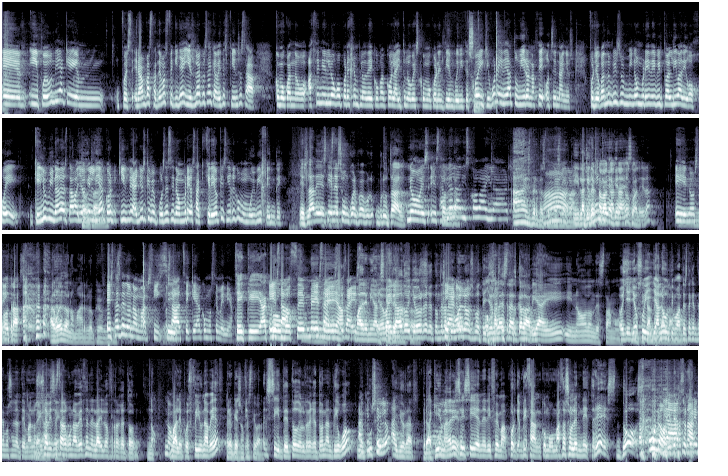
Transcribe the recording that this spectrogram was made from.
Eh, y fue un día que, mm, pues, era bastante más pequeña y es una cosa que a veces pienso, o sea, como cuando hacen el logo, por ejemplo, de Coca-Cola y tú lo ves como con el tiempo y dices, joder, qué buena idea tuvieron hace 80 años. Pues yo cuando pienso en mi nombre de Virtual Diva digo, joder, qué iluminada estaba yo aquel Total. día con 15 años que me puse ese nombre. O sea, creo que sigue como muy vigente. Es la de Tienes un cuerpo bru- brutal. No, es, es ¿Cuál salir a era? la disco a bailar. Ah, es verdad, es verdad, es verdad. y la que Yo yo también estaba creía que era cantando, esa. ¿cuál era? Eh, no sé. Otra. Algo de Don Omar, lo creo. que Esta es de Don Omar, sí. O sea, chequea cómo se menea. Chequea Esa, cómo se esa es, menea. esa es. Madre mía, no Es he bailado temazos. yo reggaetón del Claro. antiguo en los botellones Ojalá de estar Tres todavía ahí y no donde estamos. Oye, yo fui, ya lo último, hablando. antes de que entremos en el tema. No sé si habéis sí. estado alguna vez en el I Love Reggaetón. No. No. Vale, pues fui una vez. ¿Pero qué es un festival? Sí, de todo el reggaetón antiguo. Ah, Me puse chulo. a llorar. ¿Pero aquí en Madrid? Sí, sí, en el IFEMA, porque empiezan como mazo solemne, 3, 2, 1, y empieza a sonar.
